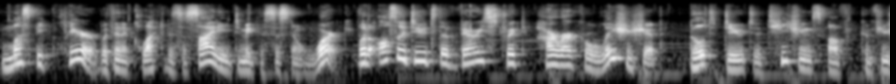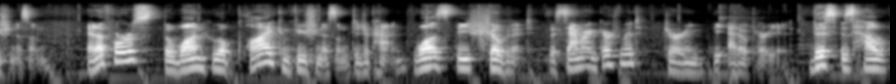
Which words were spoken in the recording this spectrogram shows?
must be clear within a collectivist society to make the system work, but also due to the very strict hierarchical relationship built due to the teachings of Confucianism. And of course, the one who applied Confucianism to Japan was the shogunate, the samurai government during the Edo period. This is how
